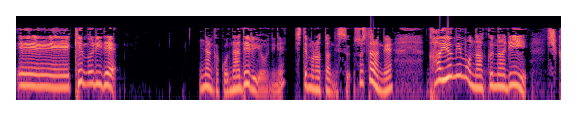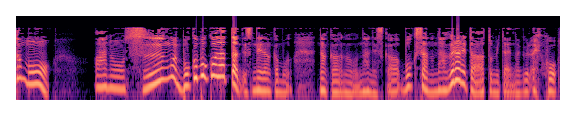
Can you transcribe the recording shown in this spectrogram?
えー、煙で、なんかこう撫でるようにね、してもらったんです。そしたらね、かゆみもなくなり、しかも、あの、すんごいボコボコだったんですね。なんかもう、なんかあの、何ですか、ボクサーの殴られた後みたいなぐらい、こう、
